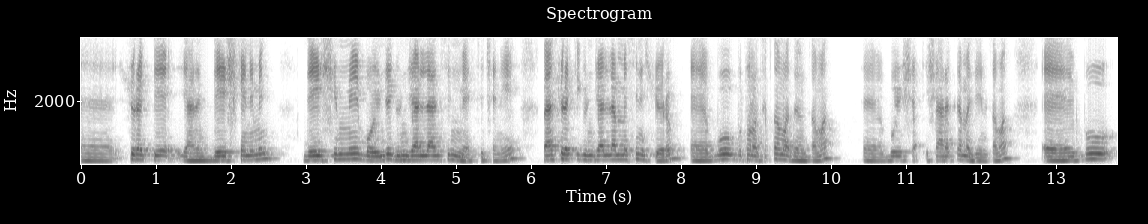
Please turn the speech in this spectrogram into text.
Ee, sürekli yani değişkenimin değişimi boyunca güncellensin mi seçeneği. Ben sürekli güncellenmesini istiyorum. Ee, bu butona tıklamadığım zaman, e, bu iş, işaretlemediğim zaman e, bu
